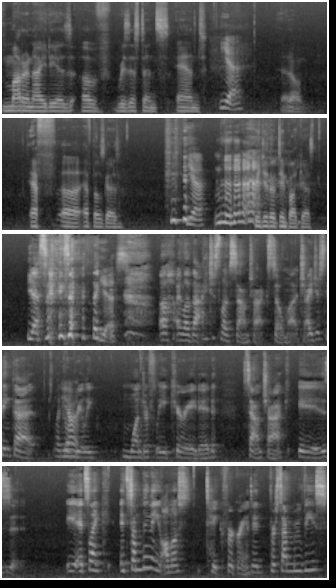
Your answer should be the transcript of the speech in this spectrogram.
modern ideas of resistance and Yeah. you know f uh, f those guys Yeah. PG-13 podcast. yes exactly yes. Ugh, I love that. I just love soundtracks so much. I just think that like Yeah. a really wonderfully curated soundtrack is it's like it's something that you almost take for granted for some movies.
